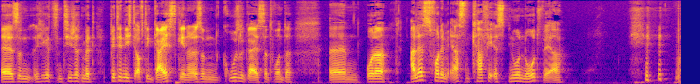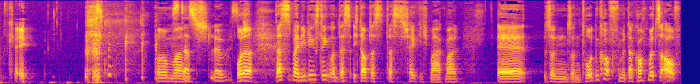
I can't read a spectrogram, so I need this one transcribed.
Äh, so ein, hier gibt's ein T-Shirt mit Bitte nicht auf den Geist gehen oder so ein Gruselgeist darunter. Ähm, oder alles vor dem ersten Kaffee ist nur Notwehr. okay. Oh Mann. schlimm? Oder das ist mein Lieblingsding und das, ich glaube, das, das schenke ich Marc mal. Äh, so, ein, so ein Totenkopf mit einer Kochmütze auf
